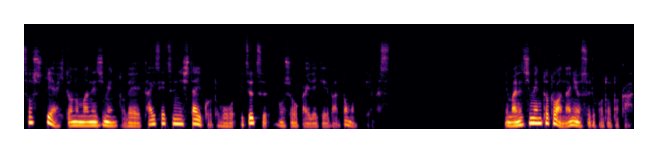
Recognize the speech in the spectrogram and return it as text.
組織や人のマネジメントで大切にしたいことを5つご紹介できればと思っています。でマネジメントとは何をすることとか、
